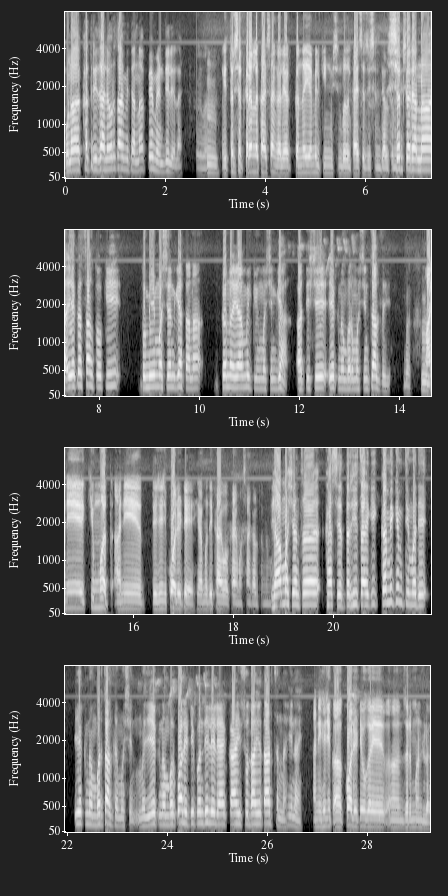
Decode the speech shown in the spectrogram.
पुन्हा खात्री झाल्यावरच आम्ही त्यांना पेमेंट दिलेलं आहे. हम्म. इतर शेतकऱ्यांना काय सांगाल? या कन्हैया मिल्किंग मशीन बद्दल काय सजेशन द्याल तुम्ही? शेतकऱ्यांना एकच सांगतो की तुम्ही मशीन घेताना कन्हैया मिल्किंग मशीन घ्या अतिशय एक नंबर मशीन चालतंय. हम्म. आणि किंमत आणि त्याची जी क्वालिटी आहे यामध्ये काय काय मग सांगाल तुम्ही ह्या मशीनचं खासियत तर हीच आहे की कमी किमतीमध्ये एक नंबर चालतं मशीन म्हणजे एक नंबर क्वालिटी पण दिलेली आहे काही सुद्धा येत अडचण नाही नाही आणि ह्याची क्वालिटी वगैरे अं, जर म्हणलं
